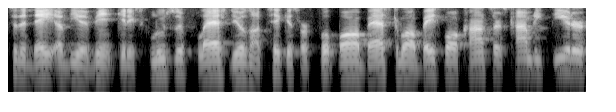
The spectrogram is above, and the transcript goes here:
to the day of the event. Get exclusive flash deals on tickets for football, basketball, baseball, concerts, comedy, theater,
